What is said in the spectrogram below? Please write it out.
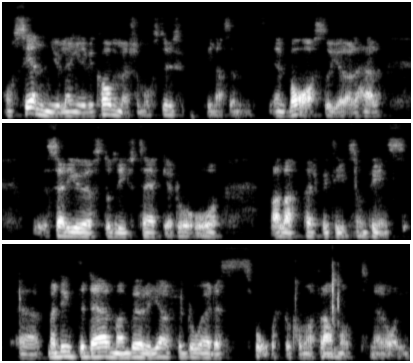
Och sen ju längre vi kommer så måste det finnas en, en bas att göra det här seriöst och driftsäkert. Och, och alla perspektiv som finns. Eh, men det är inte där man börjar för då är det svårt att komma framåt med AI.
